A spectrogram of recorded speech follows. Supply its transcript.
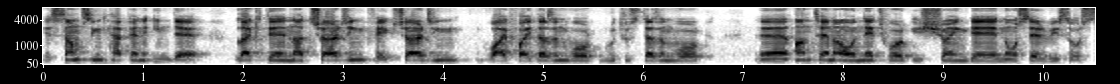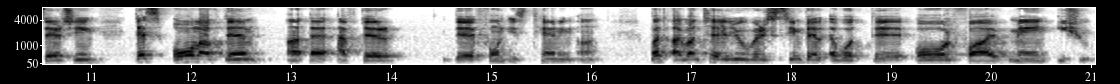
uh, something happen in there. Like the not charging, fake charging, Wi-Fi doesn't work, Bluetooth doesn't work, uh, antenna or network is showing the no service or searching that's all of them uh, uh, after the phone is turning on. But I want to tell you very simple about the all five main issue.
